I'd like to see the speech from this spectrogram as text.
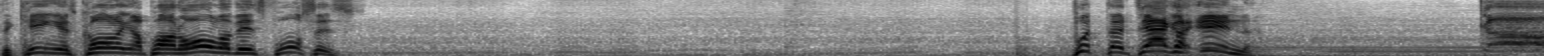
The king is calling upon all of his forces. Put the dagger in. Go!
